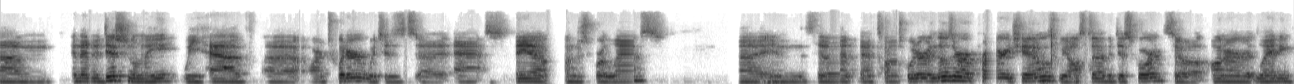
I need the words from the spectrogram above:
um, and then additionally, we have uh, our Twitter, which is uh, at Theia underscore labs. Uh, and so that, that's on Twitter. And those are our primary channels. We also have a Discord. So on our landing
